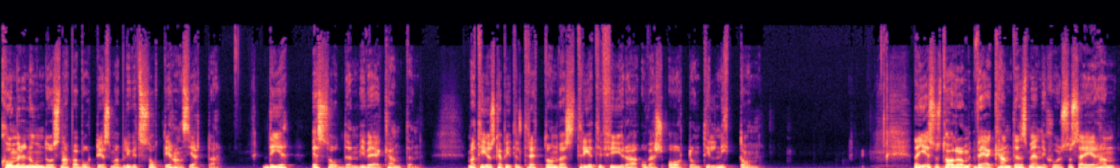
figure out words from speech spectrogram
kommer den onde och snappar bort det som har blivit sått i hans hjärta. Det är sådden vid vägkanten. Matteus kapitel 13, vers 3-4 och vers 18-19. När Jesus talar om vägkantens människor så säger han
